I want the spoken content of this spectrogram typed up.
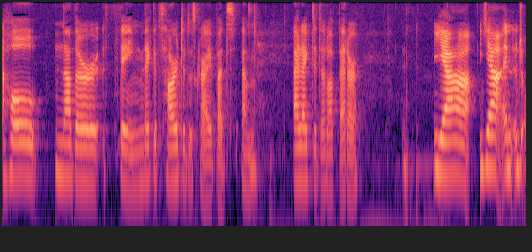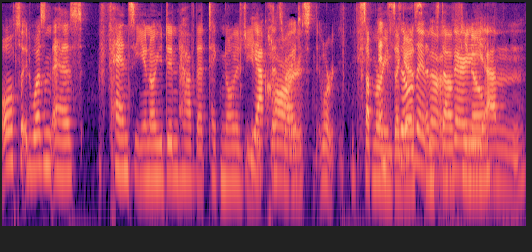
a whole another thing like it's hard to describe but um i liked it a lot better Yeah, yeah, and it also it wasn't as fancy, you know. You didn't have that technology, Yeah, the that's right. cars or submarines, I guess, and stuff. very you know, um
